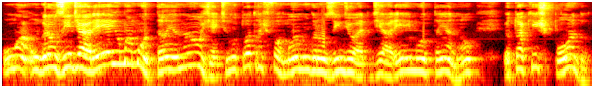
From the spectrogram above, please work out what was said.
uma, um grãozinho de areia em uma montanha. Não, gente, não estou transformando um grãozinho de, de areia em montanha, não. Eu estou aqui expondo,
